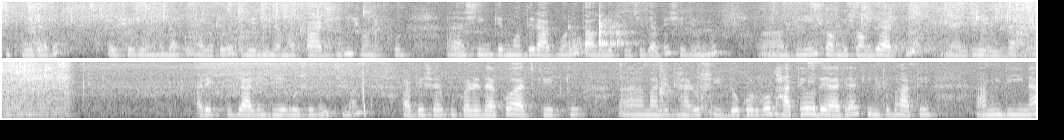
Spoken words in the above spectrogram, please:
শুকিয়ে যাবে। তো সেই জন্য দেখো ভালো করে ধুয়ে নিলাম। আর কাঠ জিনিস অনেকক্ষণ সিঙ্কের মধ্যে রাখব না, তাহলে পচে যাবে। সেজন্য দিয়েই সঙ্গে সঙ্গে আর কি ধুয়ে নিলাম। আর একটু জালি দিয়ে বসে দিচ্ছিলাম আর প্রেশার কুকারে দেখো আজকে একটু মানে ঢ্যাঁড়স সিদ্ধ করব। ভাতেও দেওয়া যায়, কিন্তু ভাতে আমি দিই না।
